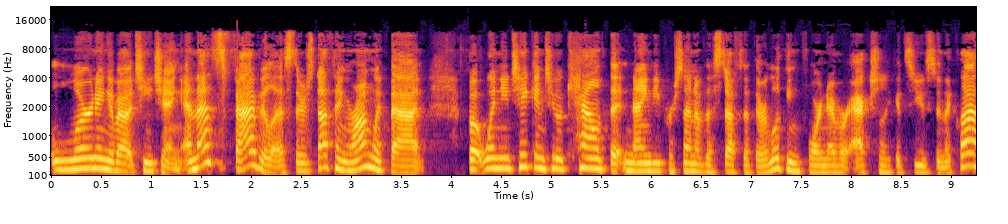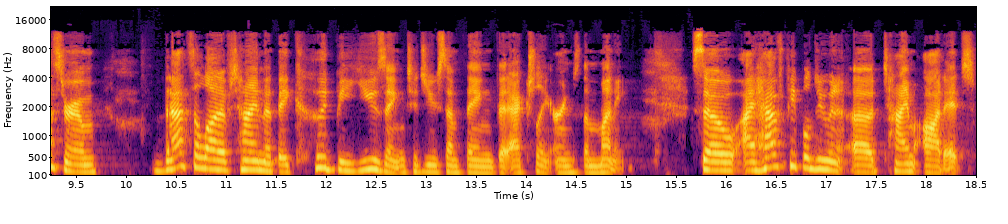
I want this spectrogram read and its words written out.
learning about teaching. And that's fabulous. There's nothing wrong with that. But when you take into account that 90% of the stuff that they're looking for never actually gets used in the classroom, that's a lot of time that they could be using to do something that actually earns them money. So I have people do a time audit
